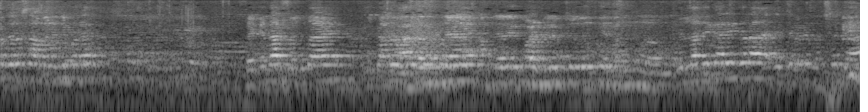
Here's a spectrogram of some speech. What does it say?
द्यायला सामान्य ठेकेदार शोधताय जिल्हाधिकारी जरा याच्याकडे लक्ष द्या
